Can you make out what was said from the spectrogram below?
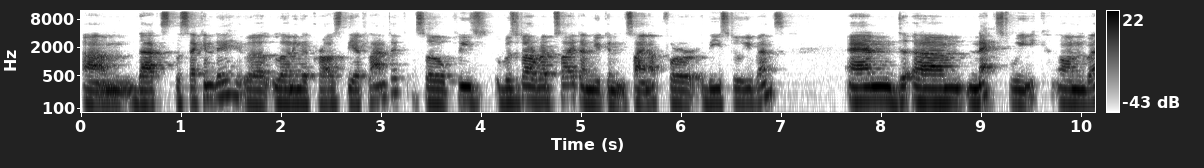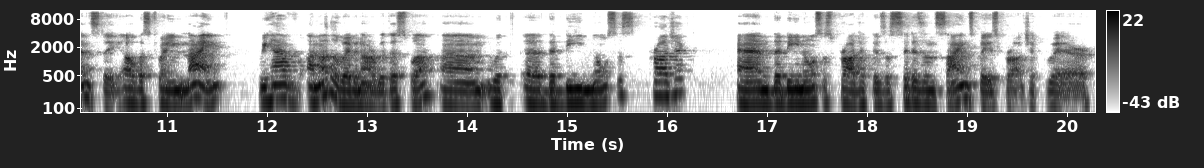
um, that's the second day, uh, learning across the Atlantic. So please visit our website and you can sign up for these two events. And um, next week on Wednesday, August 29th, we have another webinar with ISWA um, with uh, the D-NOSES project. And the D-NOSES project is a citizen science-based project where,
